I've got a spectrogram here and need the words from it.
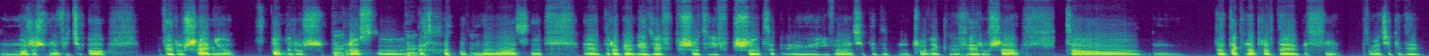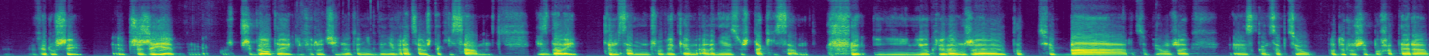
y, możesz mówić o wyruszeniu w podróż Tak, po prostu. tak, No właśnie. E, Droga wiedzie w przód i w przód. y, I w momencie, kiedy człowiek wyrusza, to mm, no tak naprawdę w momencie, kiedy wyruszy, przeżyje jakąś przygodę i wróci, no to nigdy nie wraca już taki sam. Jest dalej tym samym człowiekiem, ale nie jest już taki sam. I nie ukrywam, że to się bardzo wiąże e, z koncepcją podróży bohatera,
